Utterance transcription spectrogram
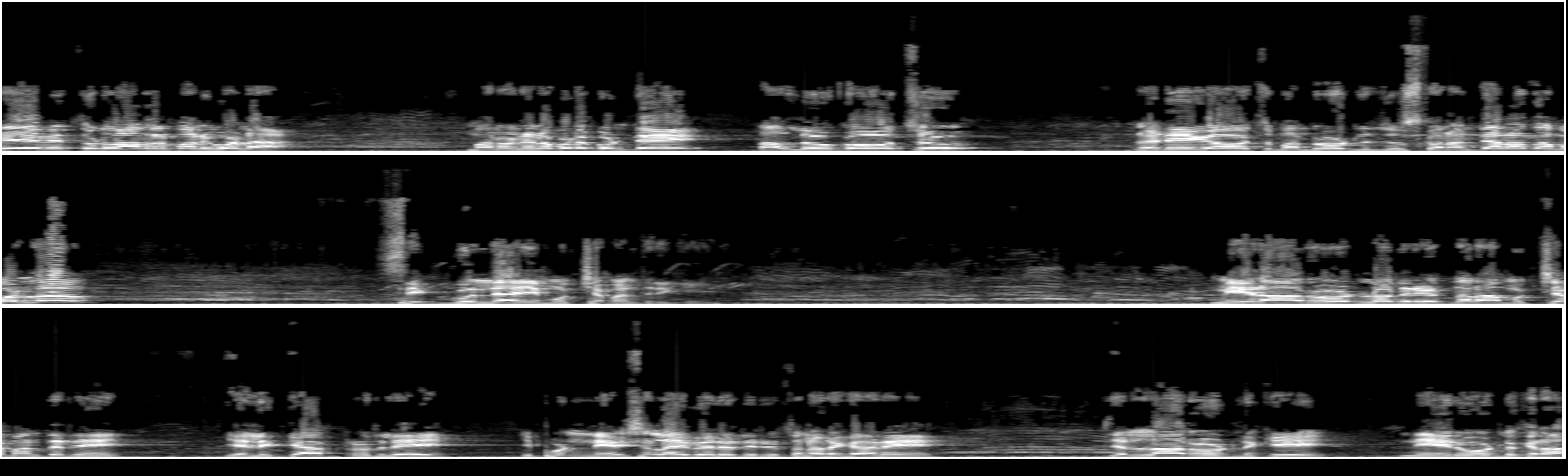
ఏమి తుడవాల్సిన పని కూడా. మనం నిలబడుకుంటే తలదూకోవచ్చు రెడీ కావచ్చు మన రోడ్లు చూసుకొని. అంతేనా తమ్ముళ్ళు? సిగ్గుందా ఈ ముఖ్యమంత్రికి? మీరు ఆ రోడ్లో తిరుగుతున్నారు ఆ ముఖ్యమంత్రిని హెలికాప్టర్ వదిలి ఇప్పుడు నేషనల్ హైవేలో తిరుగుతున్నాడు కానీ జిల్లా రోడ్లకి నీ రోడ్లకు రా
